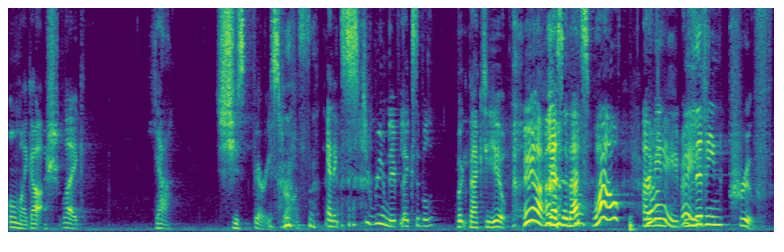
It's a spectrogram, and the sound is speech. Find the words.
oh my gosh, like, yeah, she's very strong and extremely flexible. But back to you, yeah, yeah. So that's wow. I right, mean, right. living proof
